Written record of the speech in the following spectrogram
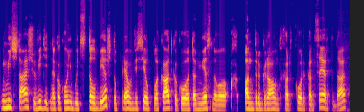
мечтаешь увидеть на каком-нибудь столбе, чтобы прям висел плакат какого-то местного underground хардкор концерта, да?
